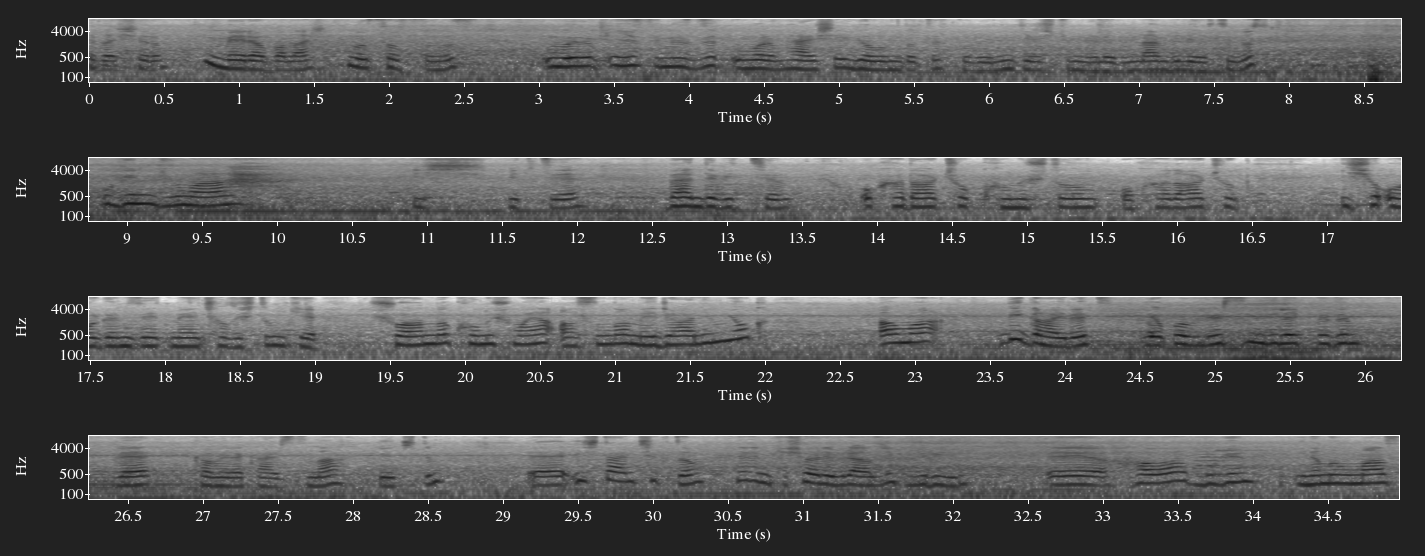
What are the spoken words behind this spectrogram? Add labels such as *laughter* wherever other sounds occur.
arkadaşlarım. Merhabalar. Nasılsınız? Umarım iyisinizdir. Umarım her şey yolundadır. Bu benim giriş cümlelerimden biliyorsunuz. Bugün cuma. İş bitti. Ben de bittim. O kadar çok konuştum. O kadar çok işi organize etmeye çalıştım ki şu anda konuşmaya aslında mecalim yok. Ama bir gayret yapabilirsin dilekledim ve kamera karşısına geçtim. Ee, işten çıktım. Dedim ki şöyle birazcık yürüyeyim. Ee, hava bugün inanılmaz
